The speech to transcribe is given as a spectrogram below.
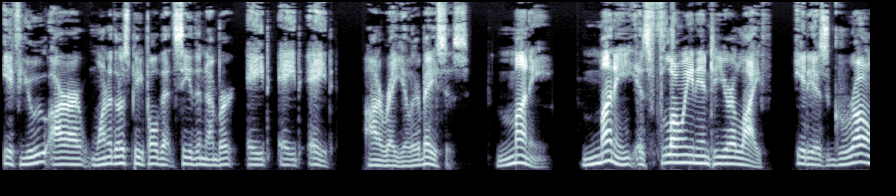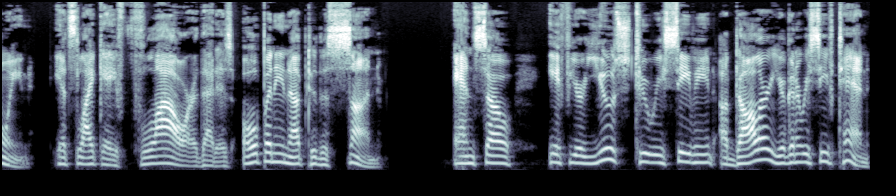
if you are one of those people that see the number 888 on a regular basis. Money. Money is flowing into your life. It is growing. It's like a flower that is opening up to the sun. And so if you're used to receiving a dollar, you're going to receive 10.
